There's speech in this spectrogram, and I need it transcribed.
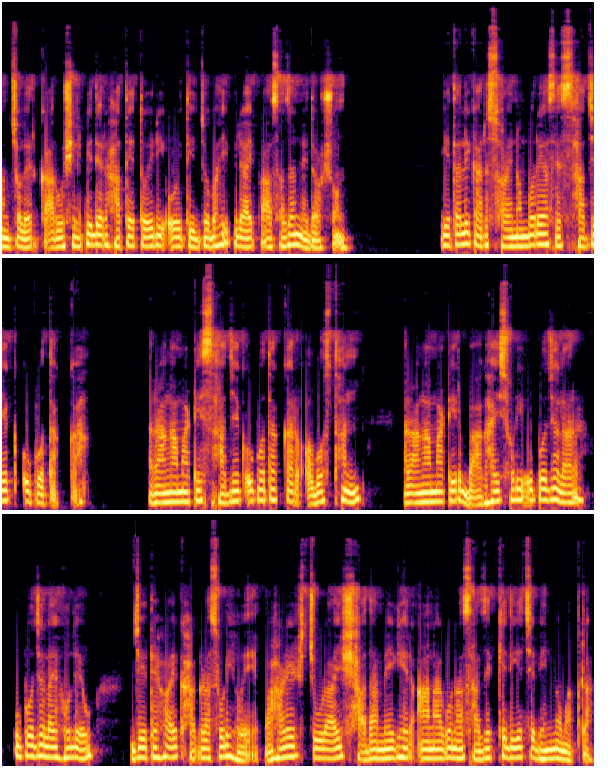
অঞ্চলের কারুশিল্পীদের হাতে তৈরি ঐতিহ্যবাহী প্রায় পাঁচ হাজার নিদর্শন। এ তালিকার ছয় নম্বরে আছে সাজেক উপত্যকা। রাঙামাটি সাজেক উপত্যকার অবস্থান রাঙামাটির বাঘাইছড়ি উপজেলার উপজেলায় হলেও যেতে হয় খাগড়াছড়ি হয়ে। পাহাড়ের চূড়ায় সাদা মেঘের আনাগোনা সাজেককে দিয়েছে ভিন্ন মাত্রা।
